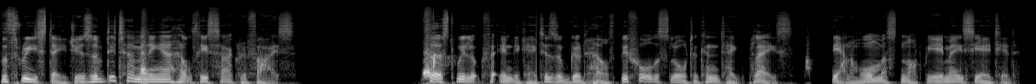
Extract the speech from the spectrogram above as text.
The three stages of determining a healthy sacrifice. First, we look for indicators of good health before the slaughter can take place. The animal must not be emaciated.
